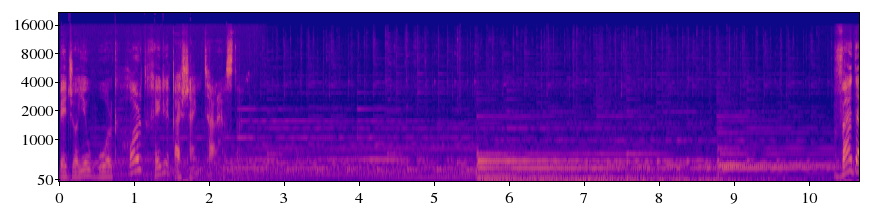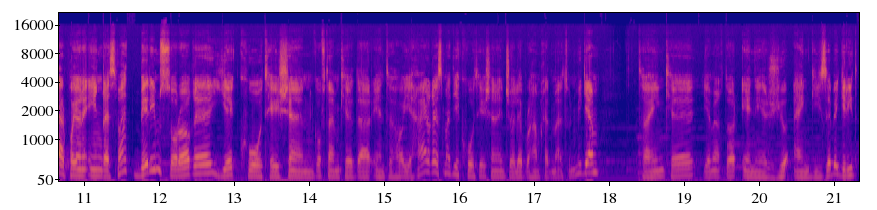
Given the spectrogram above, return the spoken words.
به جای work hard خیلی قشنگتر هستن. و در پایان این قسمت بریم سراغ یک کوتیشن گفتم که در انتهای هر قسمت یک کوتیشن جالب رو هم خدمتتون میگم تا اینکه یه مقدار انرژی و انگیزه بگیرید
